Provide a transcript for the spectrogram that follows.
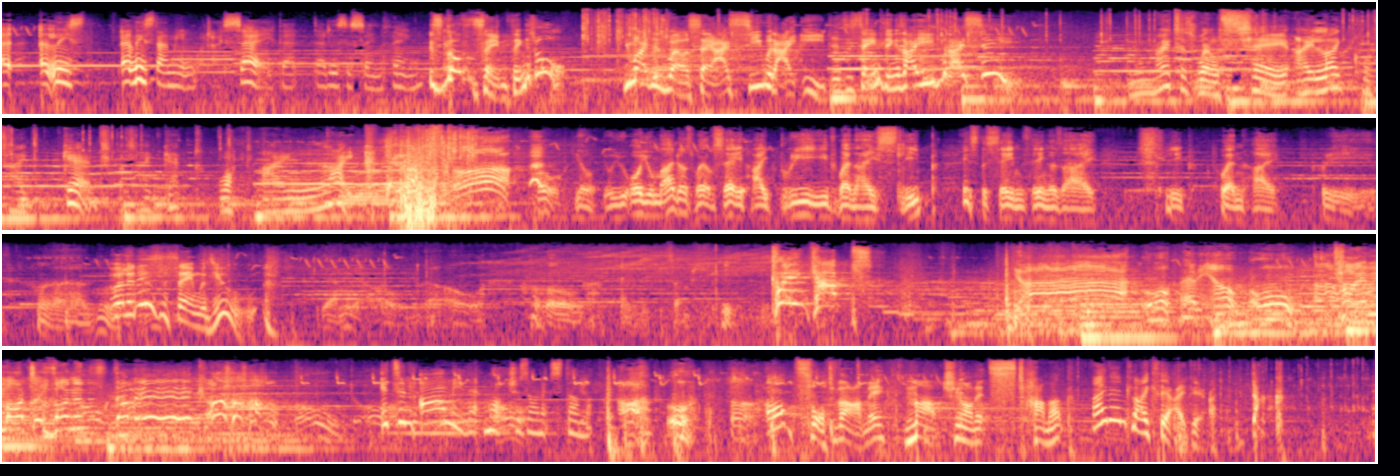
At, at least, at least I mean what I say. That that is the same thing. It's not the same thing at all. You might as well say I see what I eat. It's the same thing as I eat what I see. You might as well say I like what I get, but I get what I like. Ah! Oh, you, you, or you might as well say I breathe when I sleep. It's the same thing as I sleep when I breathe. Uh, Well, it is the same with you. yeah, no, no. Oh, I need some sleep. Clean cups! Yeah! Oh, very, oh, oh, oh. Time marches on its stomach! Oh, oh, It's an army that marches on its stomach. Oh, oh, oh. Odd sort of army, marching on its stomach. I don't like the idea. Duck.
